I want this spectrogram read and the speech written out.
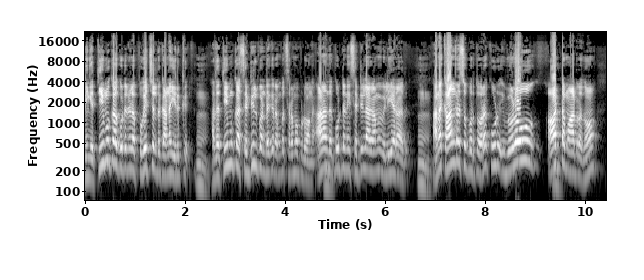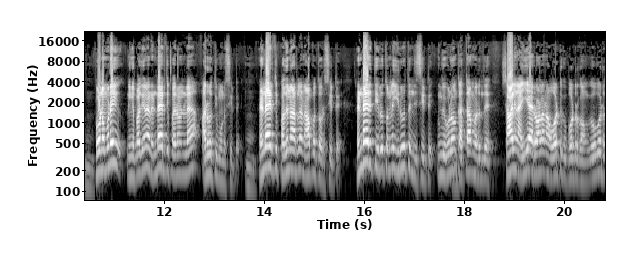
நீங்க திமுக கூட்டணியில் புகைச்சல் இருக்கானா இருக்கு. அதை திமுக செட்டில் பண்றதுக்கு ரொம்ப சிரமப்படுவாங்க. ஆனா அந்த கூட்டணி செட்டில் ஆகாம வெளியேறாது. ஆனா காங்கிரஸை பொறுத்தவரை கூட இவ்வளவு ஆட்டம் ஆடுறதும் போன முறை நீங்க பாத்தீங்கன்னா ரெண்டாயிரத்தி பதினொன்னுல அறுபத்தி மூணு சீட்டு ரெண்டாயிரத்தி பதினாறுல நாற்பத்தோரு சீட்டு ரெண்டாயிரத்தி இருபத்தொன்னுல இருபத்தஞ்சு சீட்டு. இவங்க இவ்வளவு கத்தாம இருந்து ஸ்டாலின் ஐயாயிரம் ரூபாய் நான் ஓட்டுக்கு போட்டிருக்கோம். ஒவ்வொரு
